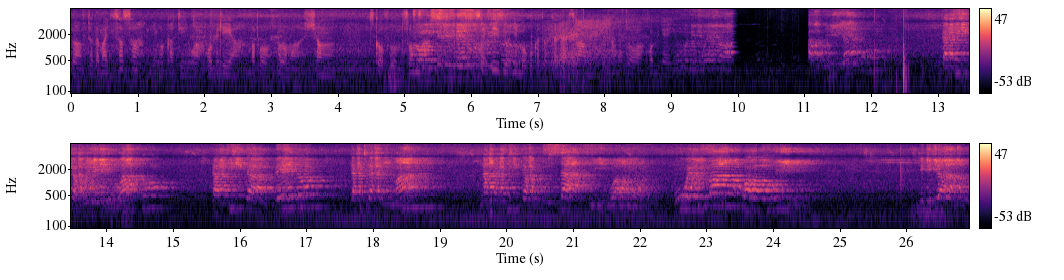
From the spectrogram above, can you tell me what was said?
Mpendwa mtazamaji, sasa ni wakati wa homilia ambapo baba Mhashamu Askofu Msomba msaidizi wa jimbo kuu Katolika Dar es Salaam anatoa homilia hiyo. Katika mwenendo wako, katika pendo, katika imani na katika usafi wa moyo, uwe mfano kwa waumini. Ni kijana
